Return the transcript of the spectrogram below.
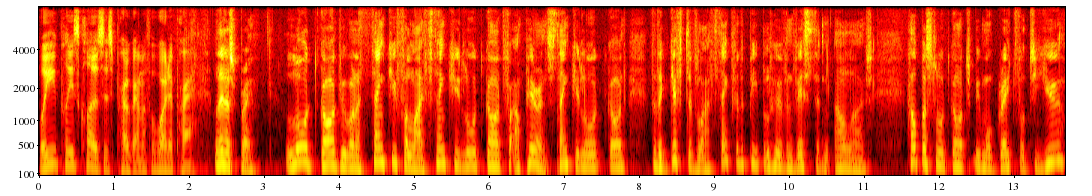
Will you please close this program with a word of prayer? Let us pray. Lord God, we want to thank you for life. Thank you, Lord God, for our parents. Thank you, Lord God, for the gift of life. Thank you for the people who have invested in our lives. Help us, Lord God, to be more grateful to you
